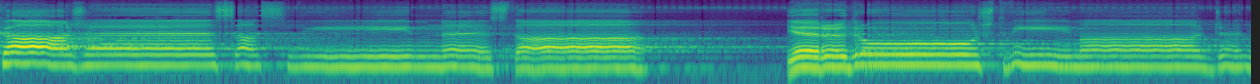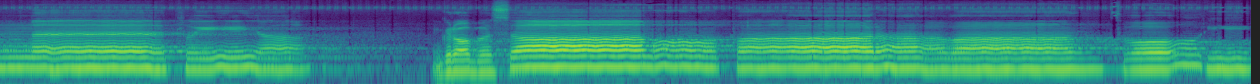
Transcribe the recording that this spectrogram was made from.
kaže sa svim nesta, jer društvima džennetlija grob samo paravan tvori.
